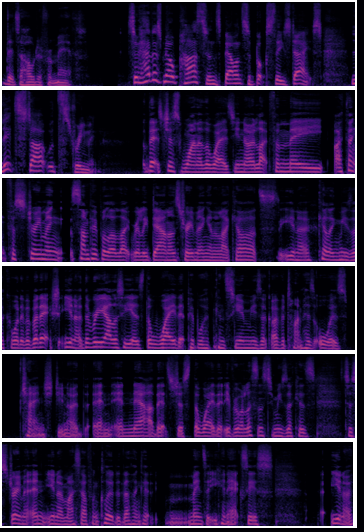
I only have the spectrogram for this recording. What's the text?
that's a whole different maths. So, how does Mel Parsons balance the books these days? Let's start with streaming. That's just one of the ways, you know. Like for me, I think for streaming, some people are like really down on streaming and are like, oh, it's, you know, killing music or whatever. But actually, you know, the reality is the way that people have consumed music over time has always changed, you know, and, and now that's just the way that everyone listens to music is to stream it. And, you know, myself included, I think it means that you can access, you know,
